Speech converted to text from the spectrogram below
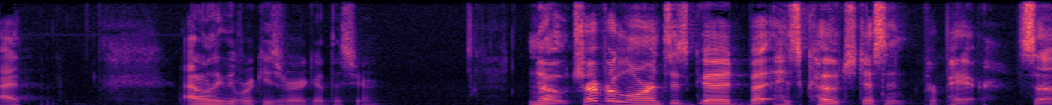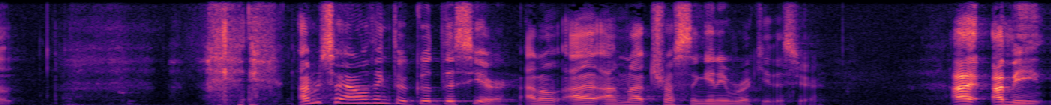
I I don't think the rookies are very good this year. No, Trevor Lawrence is good, but his coach doesn't prepare. So I'm just saying I don't think they're good this year. I don't. I, I'm not trusting any rookie this year. I, I mean,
